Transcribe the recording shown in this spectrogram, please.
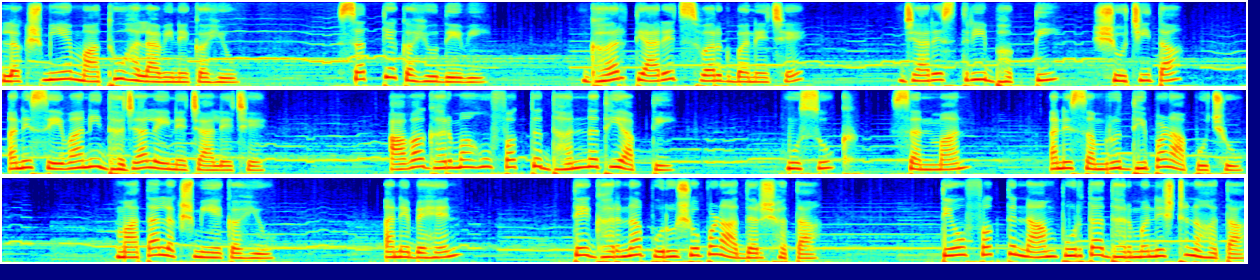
લક્ષ્મીએ માથું હલાવીને કહ્યું, સત્ય કહ્યું દેવી, ઘર ત્યારે જ સ્વર્ગ બને છે, જ્યારે સ્ત્રી ભક્તિ, શુચિતા અને સેવાની ધજા લઈને ચાલે છે. આવા ઘરમાં હું ફક્ત ધન નથી આપતી. હું સુખ સન્માન અને સમૃદ્ધિ પણ આપું છું. માતા લક્ષ્મીએ કહ્યું, અને બહેન, તે ઘરના પુરુષો પણ આદર્શ હતા. તેઓ ફક્ત નામ પૂરતા ધર્મનિષ્ઠ ન હતા,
